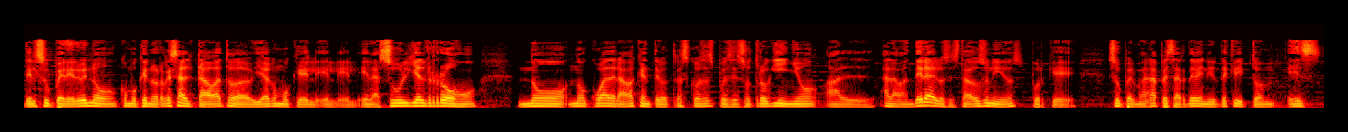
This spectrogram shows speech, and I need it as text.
del superhéroe no, como que no resaltaba todavía, como que el, el- el- azul y el rojo no, no cuadraba, que entre otras cosas, pues es otro guiño al, a la bandera de los Estados Unidos, porque Superman, a pesar de venir de Krypton, es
